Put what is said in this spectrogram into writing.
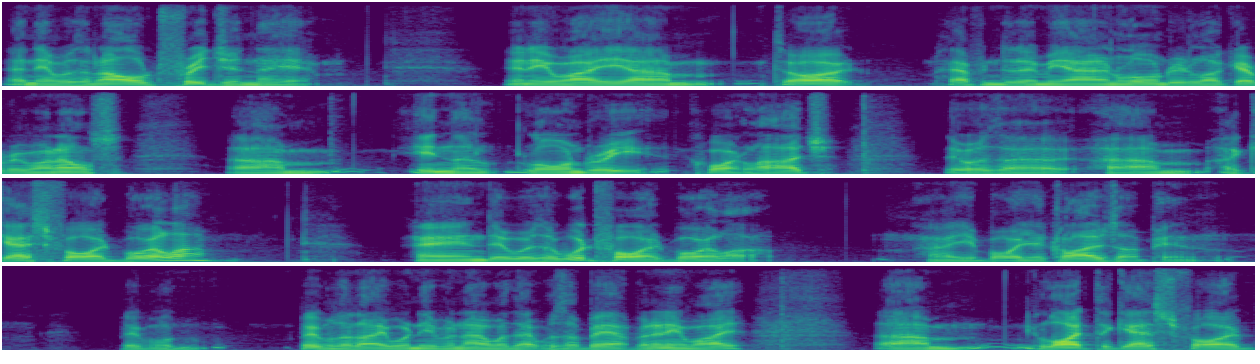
and there was an old fridge in there. Anyway, um, so I happened to do my own laundry like everyone else. Um, in the laundry, quite large, there was a, um, a gas-fired boiler, and there was a wood-fired boiler. Uh, you boil your clothes up in. People people today wouldn't even know what that was about. But anyway, um, light the gas fired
